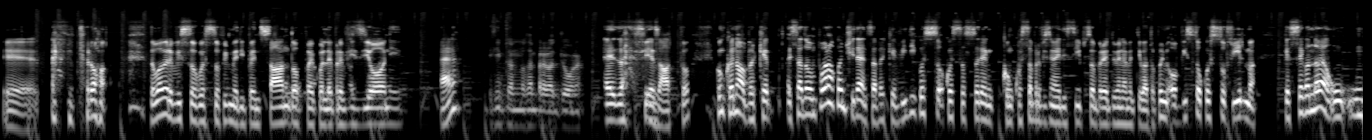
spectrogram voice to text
eh, però dopo aver visto questo film ripensando poi quelle previsioni... Eh? I Simpson hanno sempre ragione. Eh, sì, esatto. Comunque no, perché è stata un po' una coincidenza, perché vidi questo, questa storia con questa previsione di Simpson per il 2024, poi ho visto questo film che secondo me un, un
